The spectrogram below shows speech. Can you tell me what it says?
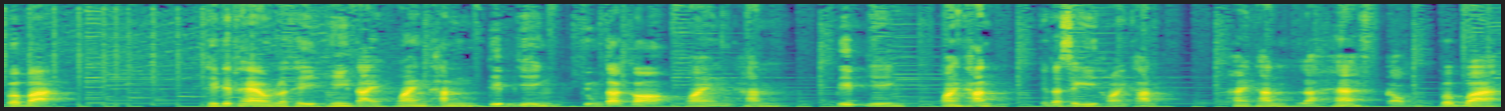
verb 3 thì tiếp theo là thì hiện tại hoàn thành tiếp diễn chúng ta có hoàn thành tiếp diễn hoàn thành, chúng ta sẽ ghi hoàn thành hoàn thành là have cộng verb 3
